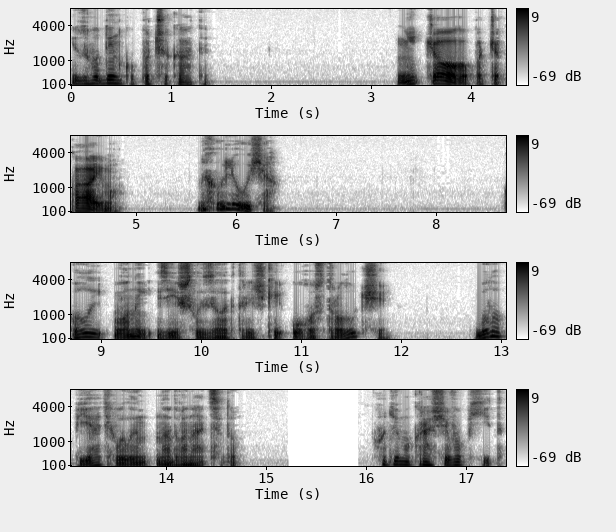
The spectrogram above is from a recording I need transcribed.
із годинку почекати. Нічого, почекаємо. Не хвилюйся. Коли вони зійшли з електрички у гостролуччі, було п'ять хвилин на дванадцяту. Ходімо краще в обхід,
